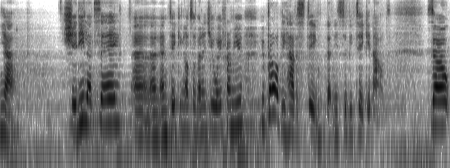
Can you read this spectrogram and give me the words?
yeah, shitty, let's say, and, and, and taking lots of energy away from you, you probably have a sting that needs to be taken out. So,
